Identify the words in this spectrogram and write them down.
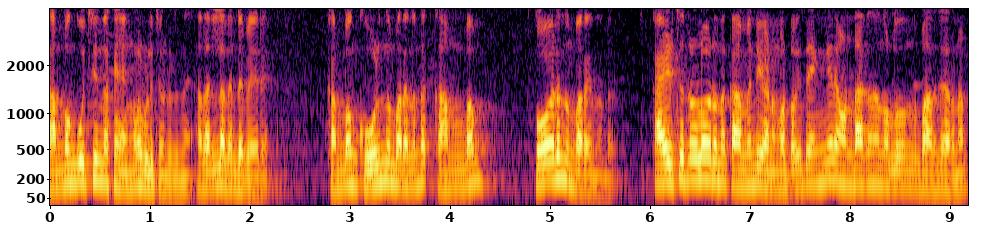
കമ്പം കൂച്ചി എന്നൊക്കെ ഞങ്ങൾ വിളിച്ചുകൊണ്ടിരുന്നത് അതല്ല അതിന്റെ പേര്. കമ്പം കൂളെന്നും എന്നും പറയുന്നുണ്ട് കമ്പം കോരെന്നും പറയുന്നുണ്ട്. കഴിച്ചിട്ടുള്ളവരൊന്ന് കമന്റ് ചെയ്യണം കേട്ടോ. ഇത് എങ്ങനെ ഉണ്ടാക്കുന്നത് എന്നുള്ളതൊന്ന് പറഞ്ഞു തരണം.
